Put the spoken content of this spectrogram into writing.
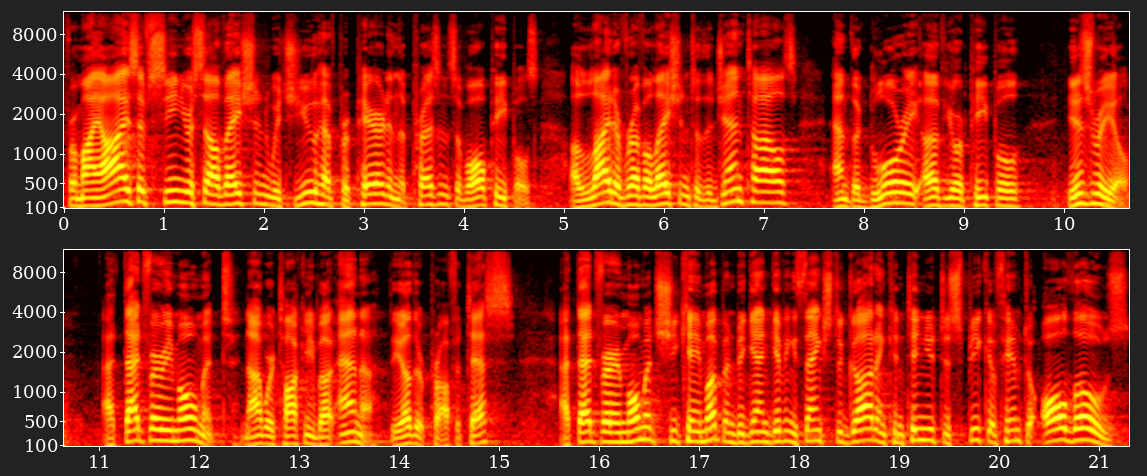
For my eyes have seen your salvation, which you have prepared in the presence of all peoples, a light of revelation to the Gentiles and the glory of your people Israel. At that very moment, now we're talking about Anna, the other prophetess, at that very moment she came up and began giving thanks to God and continued to speak of Him to all those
